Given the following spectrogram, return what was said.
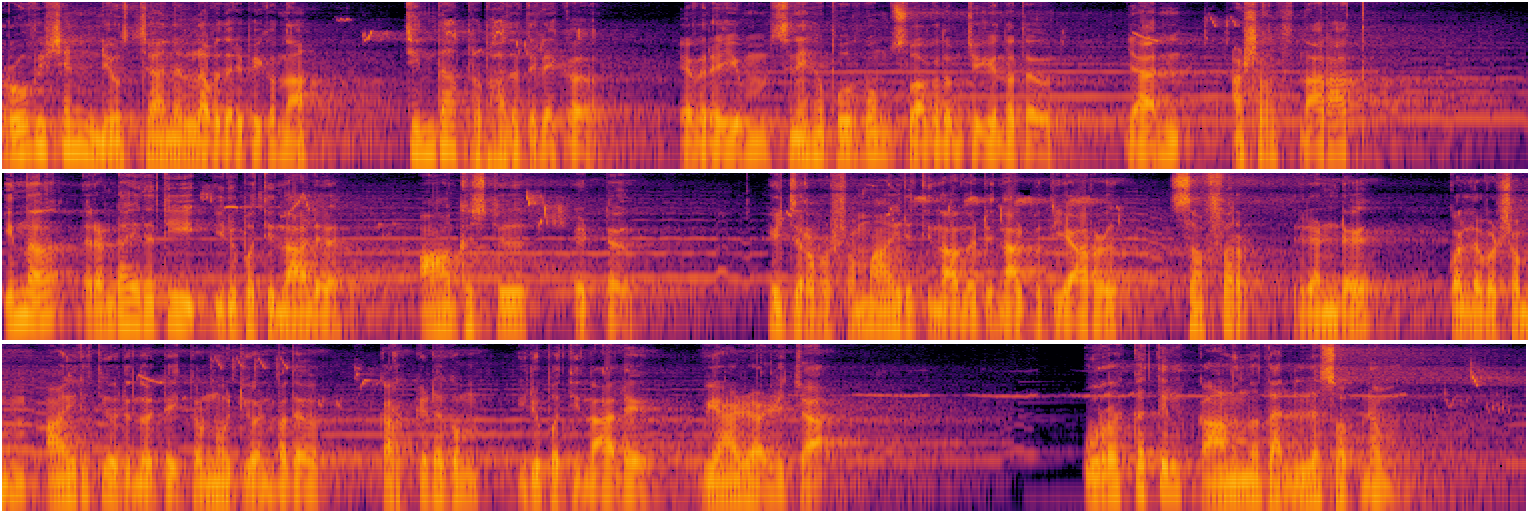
Provision news channel അവതരിപ്പിക്കുന്ന ചിന്താ പ്രഭാതത്തിലേക്ക് എവരെയും സ്നേഹപൂർവം സ്വാഗതം ചെയ്യുന്നത് ഞാൻ അഷറഫ് നാറാത്ത്. ഇന്ന് രണ്ടായിരത്തി ഇരുപത്തിനാല് ആഗസ്റ്റ് എട്ട് ഹിജ്റ വർഷം ആയിരത്തി നാനൂറ്റി നാൽപ്പത്തി ആറ് സഫർ രണ്ട് കൊല്ലവർഷം ആയിരത്തി ഒരുന്നൂറ്റി തൊണ്ണൂറ്റി ഒൻപത് കർക്കിടകം ഇരുപത്തിനാല് വ്യാഴാഴ്ച. ഉറക്കത്തിൽ കാണുന്നതല്ല സ്വപ്നം.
